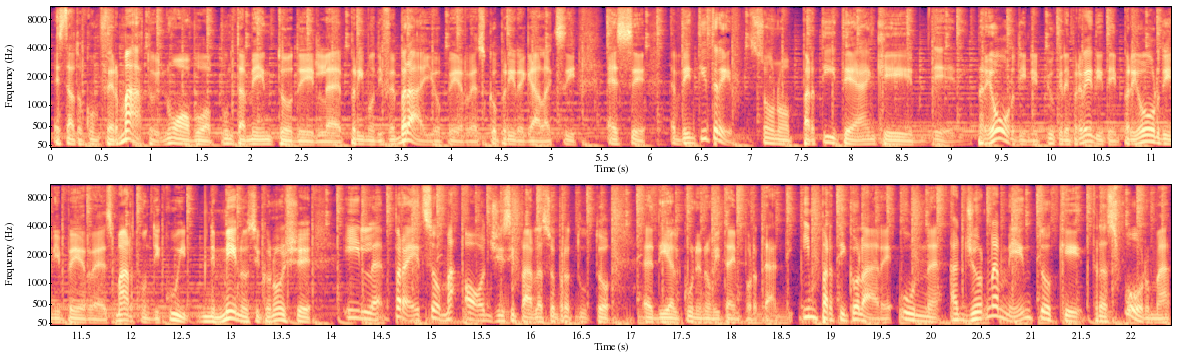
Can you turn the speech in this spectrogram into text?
è stato confermato il nuovo appuntamento del primo di febbraio per scoprire Galaxy S23. Sono partite anche eh, preordini, più che le prevendite, i preordini per smartphone di cui nemmeno si conosce il prezzo, ma oggi si parla soprattutto eh, di alcune novità importanti. In particolare un aggiornamento che trasforma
